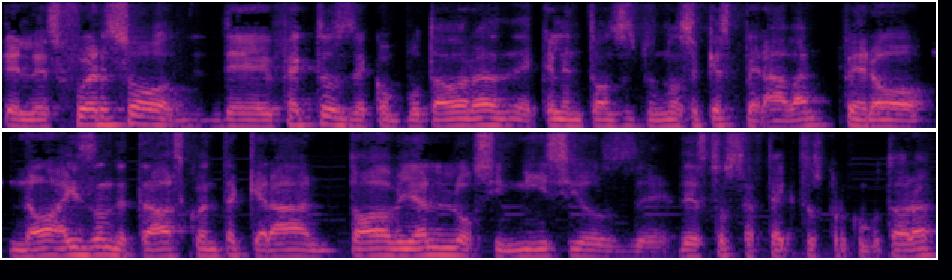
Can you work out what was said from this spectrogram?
el esfuerzo de efectos de computadora de aquel entonces, pues no sé qué esperaban, pero no, ahí es donde te das cuenta que eran todavía los inicios de, de estos efectos por computadora.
